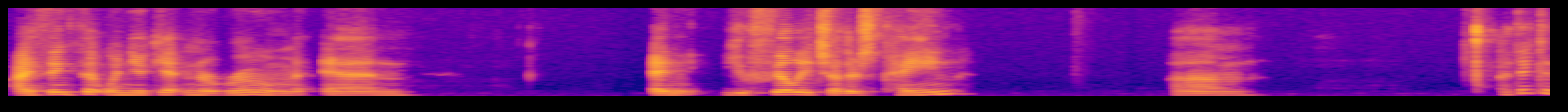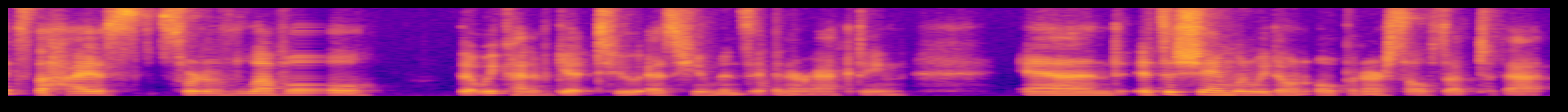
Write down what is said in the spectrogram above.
I think that when you get in a room and and you feel each other's pain, um, I think it's the highest sort of level that we kind of get to as humans interacting. And it's a shame when we don't open ourselves up to that.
